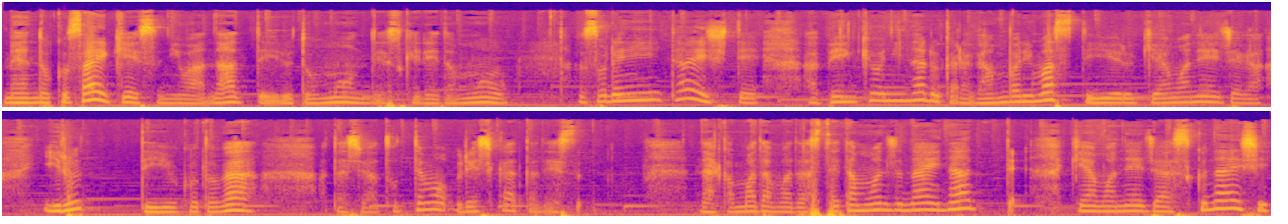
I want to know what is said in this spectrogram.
面倒くさいケースにはなっていると思うんですけれどもそれに対してあ勉強になるから頑張りますって言えるケアマネージャーがいるっていうことが私はとっても嬉しかったです。なんかまだまだ捨てたもんじゃないなって。ケアマネージャー少ないし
